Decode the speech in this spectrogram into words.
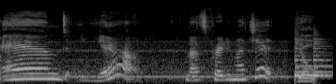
and yeah that's pretty much it Yo.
